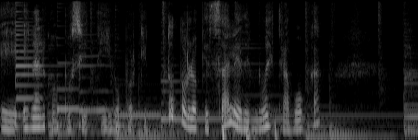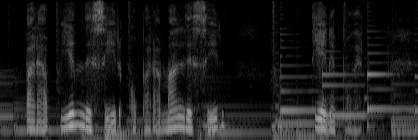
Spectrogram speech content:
eh, en algo positivo, porque todo lo que sale de nuestra boca, para bien decir o para mal decir, tiene poder.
